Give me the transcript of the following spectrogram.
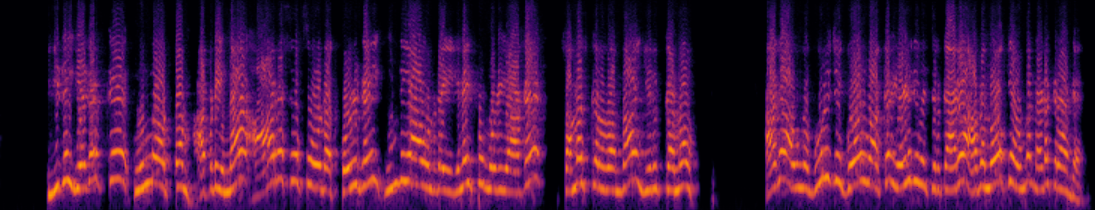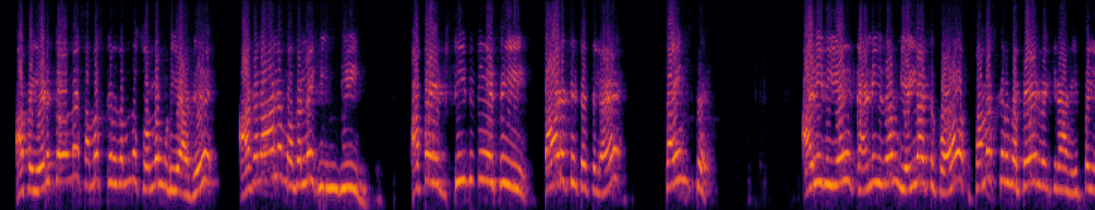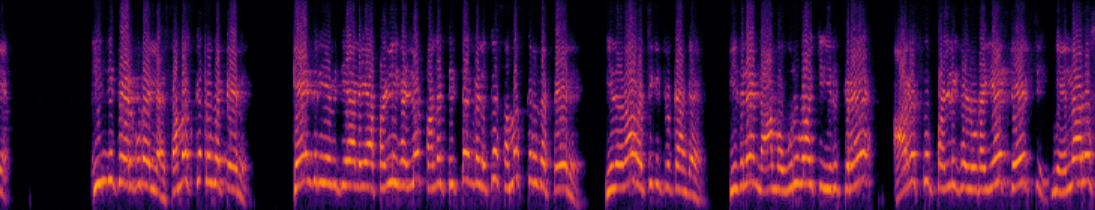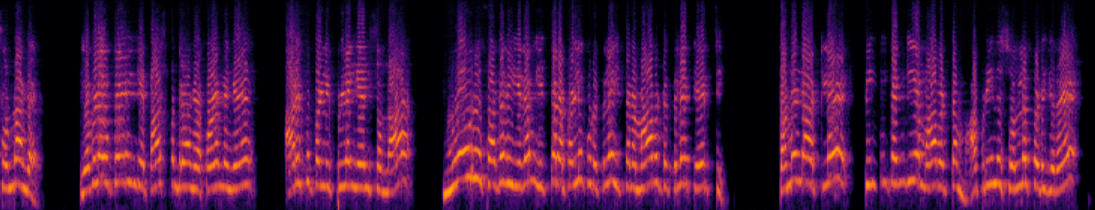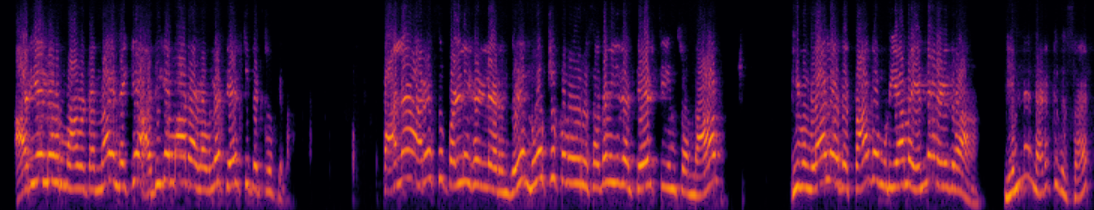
இது எதற்கு முன்னோட்டம் அப்படின்னா ஆர் எஸ் எஸ் ஓட கொள்கை இந்தியாவுடைய இணைப்பு மொழியாக சமஸ்கிருதம் தான் இருக்கணும். அத அவங்க குருஜி கோல்வாக்கர் எழுதி வச்சிருக்காரு. அதை நோக்கி அவங்க நடக்கிறாங்க. அப்ப எடுத்தவங்க சமஸ்கிருதம்னு சொல்ல முடியாது. அதனால முதல்ல ஹிந்தி. அப்ப சிபிஎஸ்இ பாடத்திட்டத்துல சயின்ஸ் அறிவியல் கணிதம் எல்லாத்துக்கும் சமஸ்கிருத பேர் வைக்கிறாங்க இப்பயே. ஹிந்தி பேர் கூட இல்ல சமஸ்கிருத பேரு. கேந்திரிய வித்யாலயா பள்ளிகள்ல பல திட்டங்களுக்கு சமஸ்கிருத பேரு. இதெல்லாம் வச்சுக்கிட்டு இருக்காங்க. இதுல நாம உருவாக்கி இருக்கிற அரசு பள்ளிகளுடைய தேர்ச்சி இங்க எல்லாரும் சொன்னாங்க. எவ்வளவு பேர் இங்க பாஸ் பண்றாங்க குழந்தைங்க? அரசு பள்ளி பிள்ளைங்கன்னு சொன்னா நூறு சதவிகிதம் இத்தனை பள்ளிக்கூடத்துல இத்தனை மாவட்டத்துல தேர்ச்சி. தமிழ்நாட்டுல பின்தங்கிய மாவட்டம் அப்படின்னு சொல்லப்படுகிற அரியலூர் மாவட்டம் தான் இன்னைக்கு அதிகமான அளவுல தேர்ச்சி பெற்றிருக்கு பல அரசு பள்ளிகள்ல இருந்து நூற்றுக்கு நூறு சதவீதம் தேர்ச்சின்னு சொன்னா இவங்களால அதை தாங்க முடியாம என்ன எழுதுறான்? என்ன நடக்குது சார்?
